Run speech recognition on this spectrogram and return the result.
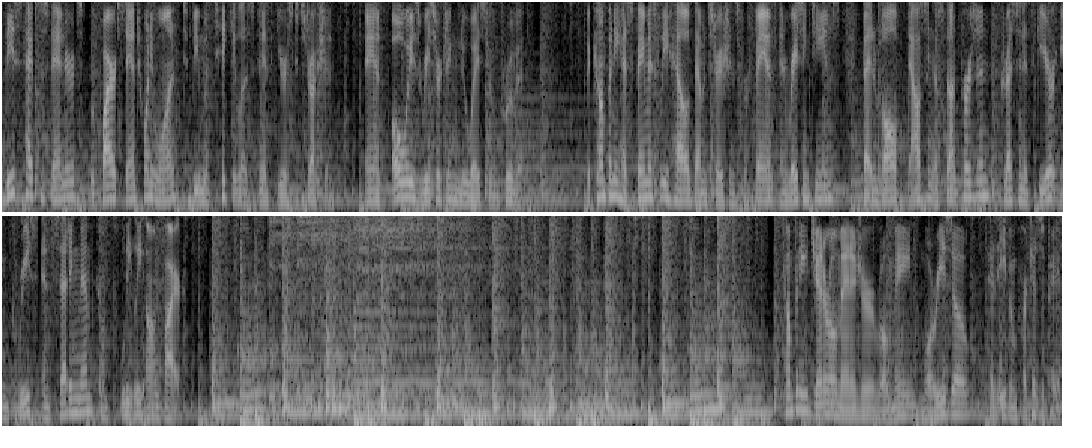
These types of standards required Stand 21 to be meticulous in its gear's construction and always researching new ways to improve it. The company has famously held demonstrations for fans and racing teams that involve dousing a stunt person dressed in its gear in grease and setting them completely on fire. Company General Manager Romain Morizot has even participated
